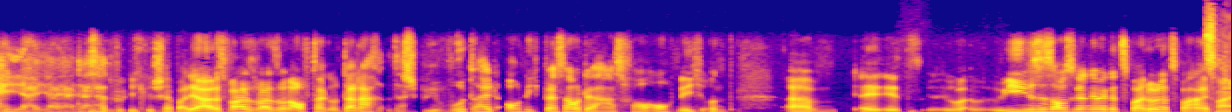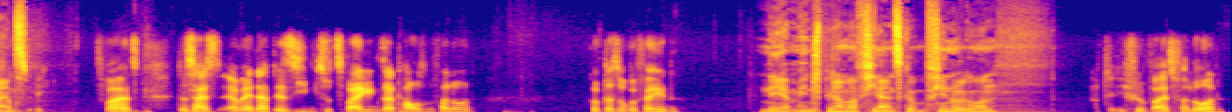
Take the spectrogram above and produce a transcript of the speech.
Ja, das hat wirklich gescheppert. Ja, das war, das war so ein Auftakt und danach, das Spiel wurde halt auch nicht besser und der HSV auch nicht. Und ähm, jetzt, wie ist es ausgegangen am Ende? 2-0 oder 2-1? 2-1. 2-1. Das heißt, am Ende habt ihr 7 zu 2 gegen Sandhausen verloren? Kommt das ungefähr hin? Nee, am Hinspiel haben wir 4-0 gewonnen. Habt ihr nicht 5-1 verloren?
